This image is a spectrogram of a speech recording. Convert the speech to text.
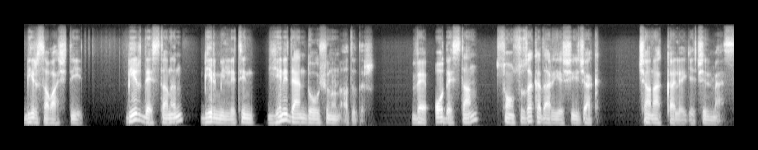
bir savaş değil, bir destanın, bir milletin yeniden doğuşunun adıdır. Ve o destan sonsuza kadar yaşayacak. Çanakkale geçilmez.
